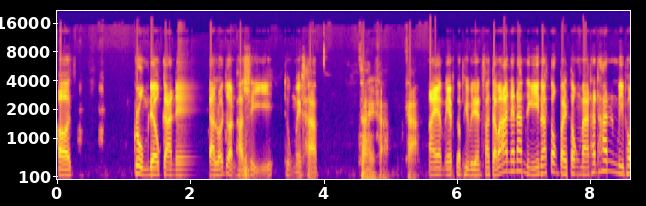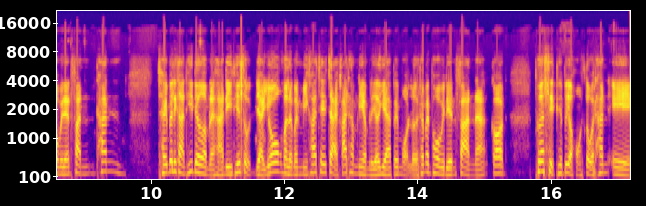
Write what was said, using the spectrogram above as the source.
เอ่อกลุ่มเดียวกันในการลดหย่อนภาษีถูกไหมครับ ใช่ครับครับ IMF กับ Provident Fund แต่ว่าแนะนำอย่างนี้นะตรงไปตรงมา ถ้าท่านมี Provident Fund ท่านใช้บริการที่เดิมเลยฮะดีที่สุดอย่าโยกมาเลยมันมีค่าใช้จ่ายค่าธรรมเนียมอะไรเยอะแยะไปหมดเลยถ้าเป็น Provident Fund นะก็เพื่อสิทธิประโยชน์ของตัวท่านเอง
